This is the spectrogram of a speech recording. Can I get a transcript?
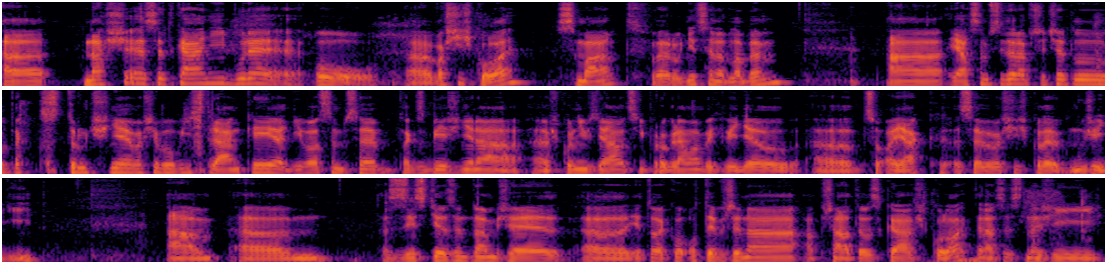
A naše setkání bude o vaší škole Smart v Roudnici nad Labem. A já jsem si teda přečetl tak stručně vaše webové stránky a díval jsem se tak zběžně na školní vzdělávací program, abych věděl, co a jak se ve vaší škole může dít. A zjistil jsem tam, že je to jako otevřená a přátelská škola, která se snaží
